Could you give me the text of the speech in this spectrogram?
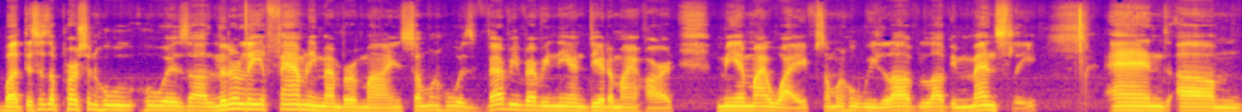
but this is a person who who is uh, literally a family member of mine, someone who is very very near and dear to my heart, me and my wife, someone who we love love immensely and um,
